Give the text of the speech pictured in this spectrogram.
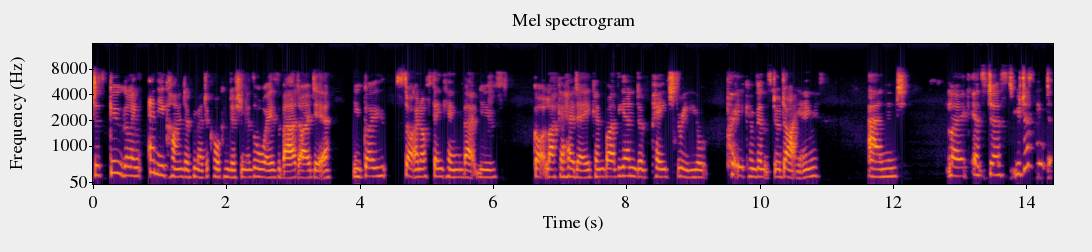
just Googling any kind of medical condition is always a bad idea. You go starting off thinking that you've got like a headache, and by the end of page three, you're pretty convinced you're dying. And like, it's just, you just need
